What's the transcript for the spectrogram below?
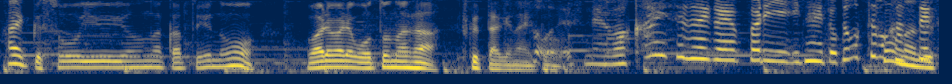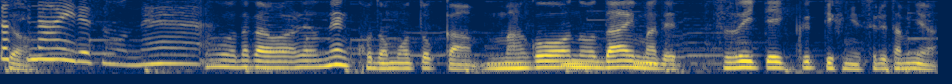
早くそういう世の中というのを、我々大人が作ってあげないと。そうですね。若い世代がやっぱりいないとどうしても活性化しないですもんね。そう、だから我々のね、子供とか孫の代まで続いていくっていうふうにするためには、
